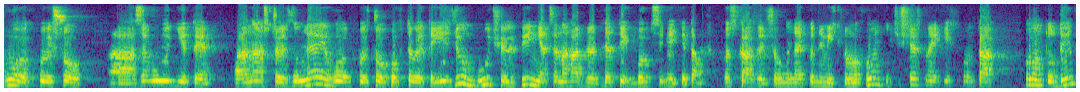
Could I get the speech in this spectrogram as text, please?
Ворог прийшов заволодіти нашою землею, прийшов повторити Ізюм, Бучу, Ірпінь. Це нагадую для тих борців, які там розказують, що вони на економічному фронті, чи ще ж на якихось фронтах. Фронт один,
